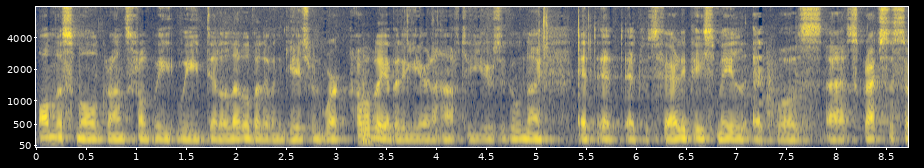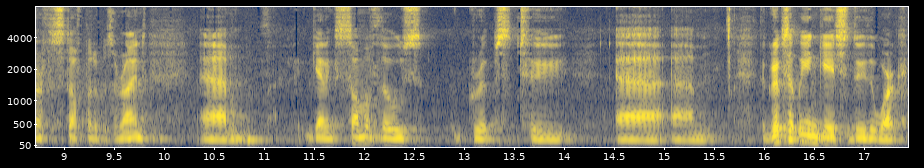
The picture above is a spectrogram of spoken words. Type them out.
on the small grants front, we, we did a little bit of engagement work, probably about a year and a half, two years ago now. It, it, it was fairly piecemeal. It was uh, scratch the surface stuff, but it was around um, getting some of those groups to uh, um, the groups that we engaged to do the work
